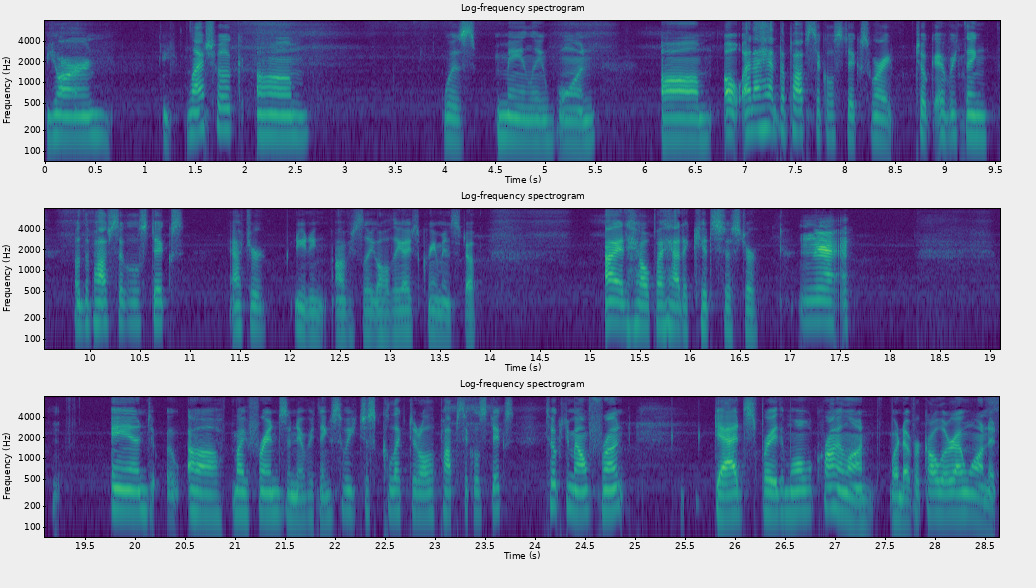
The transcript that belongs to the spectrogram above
yarn. Latch hook um, was mainly one. Um, oh, and I had the popsicle sticks where I took everything of the popsicle sticks after eating, obviously, all the ice cream and stuff. I had help. I had a kid sister. Nah. and uh, my friends and everything. So we just collected all the popsicle sticks, took them out front. Dad sprayed them all with Krylon, whatever color I wanted.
